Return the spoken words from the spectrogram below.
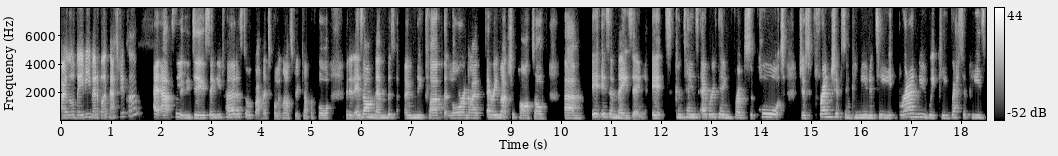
our little baby metabolic mastery club? I absolutely do. So you've heard us talk about Metabolic Mastery Club before, but it is our members only club that Lora and I are very much a part of. Um, it is amazing. It contains everything from support, just friendships and community, brand new weekly recipes,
